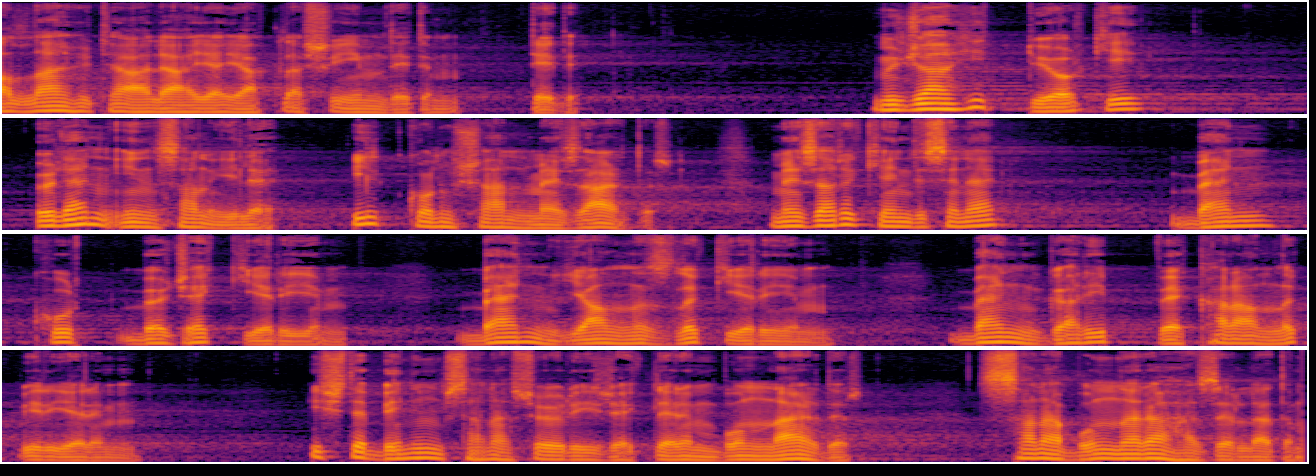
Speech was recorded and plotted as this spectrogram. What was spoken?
Allahü Teala'ya yaklaşayım dedim dedi. Mücahit diyor ki ölen insan ile ilk konuşan mezardır. Mezarı kendisine ben kurt böcek yeriyim. Ben yalnızlık yeriyim. Ben garip ve karanlık bir yerim. İşte benim sana söyleyeceklerim bunlardır. Sana bunları hazırladım.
